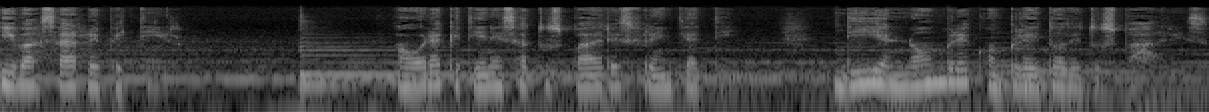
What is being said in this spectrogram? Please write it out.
y vas a repetir. Ahora que tienes a tus padres frente a ti, di el nombre completo de tus padres.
